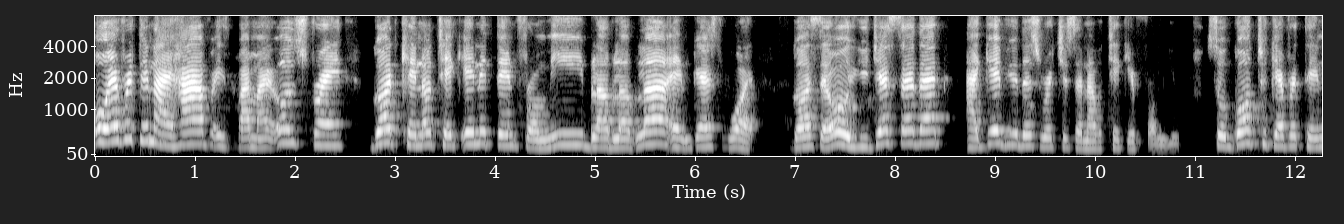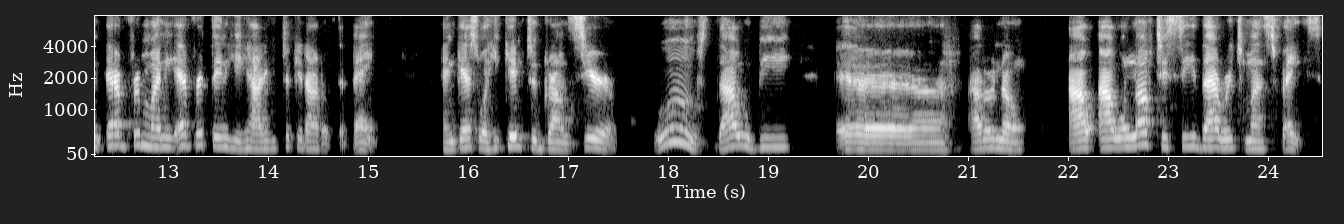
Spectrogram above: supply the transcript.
Oh, everything I have is by my own strength. God cannot take anything from me, blah, blah, blah. And guess what? God said, Oh, you just said that? I gave you this riches and I will take it from you. So God took everything, every money, everything he had, he took it out of the bank. And guess what? He came to ground zero. Ooh, that would be, uh, I don't know. I, I would love to see that rich man's face.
